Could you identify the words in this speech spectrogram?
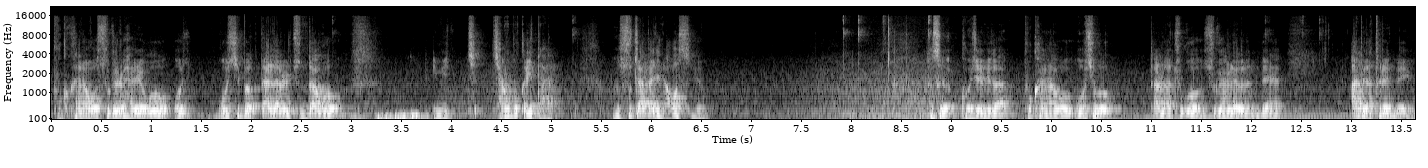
북한하고 수교를 하려고 50억 달러를 준다고 이미 장부까지 다 숫자까지 나왔어요. 그래서 고재미가 북한하고 50억 달러 주고 수교하려고 그러는데 아베가 틀은 거예요.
